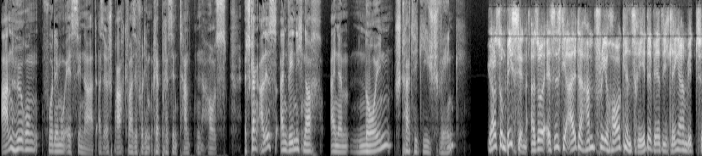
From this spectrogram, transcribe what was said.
Anhörung vor dem US-Senat, also er sprach quasi vor dem Repräsentantenhaus. Es klang alles ein wenig nach einem neuen Strategieschwenk. Ja, so ein bisschen. Also es ist die alte Humphrey Hawkins Rede. Wer sich länger mit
